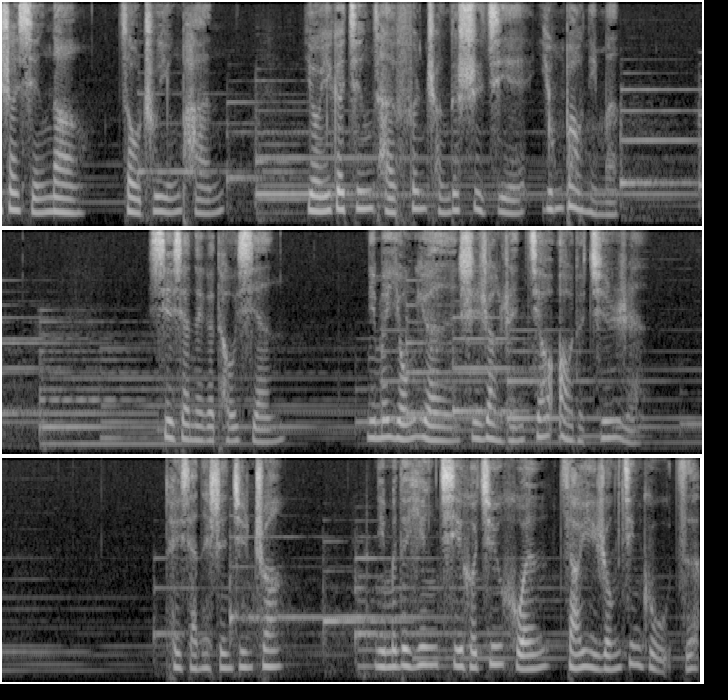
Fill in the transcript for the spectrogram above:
背上行囊，走出营盘，有一个精彩纷呈的世界拥抱你们。卸下那个头衔，你们永远是让人骄傲的军人。褪下那身军装，你们的英气和军魂早已融进骨子。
